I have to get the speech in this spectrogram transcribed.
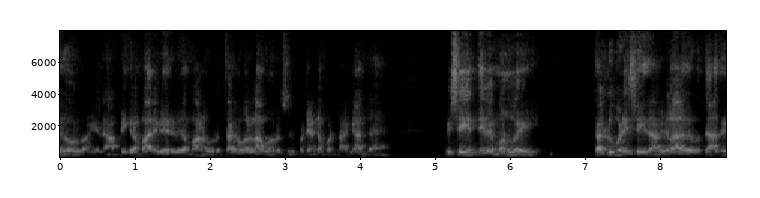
ஏதோ ஒரு வகையில். அப்படிங்கிற மாதிரி வேறு விதமான ஒரு தகவல்லாம் வரும் சொல்லிப்பட்டு என்ன பண்ணிட்டாங்க அந்த விஷயத்தை மனுவை தள்ளுபடி செய்தார்கள். அது வந்து அது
